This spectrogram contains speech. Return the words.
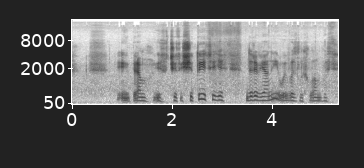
І прям із щити ці дерев'яні і вивезли хлам весь.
